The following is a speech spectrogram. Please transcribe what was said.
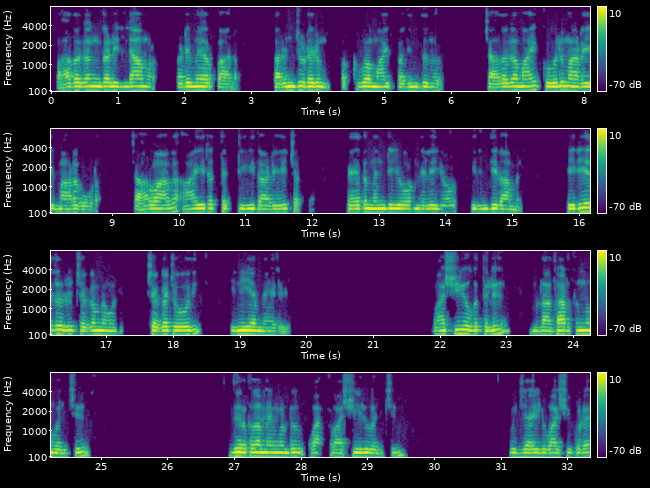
പാതകങ്ങളില്ലാമർ കടിമേർപ്പാലം പരഞ്ചുടരും പക്വമായി പതിന്ത് നിർ. ചാതകമായി കോലുമാടയിൽ മാടകൂടം. ചാർവാക ആയിരത്തെട്ടി താഴെ ചട്ട. വേദമന്റിയോർ നിലയോർ പിരിന്തിടാമൽ പെരിയതൊരു ചകമോ ചകചോതി ഇനിയമേര് വാശിയോഗത്തിൽ നമ്മൾ ആധാരത്തിൽ നിന്ന് വലിച്ച് ദീർഘസമയം കൊണ്ട് വാശിയിൽ വലിച്ച് പൂജയിൽ വാശി കൂടെ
